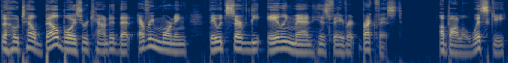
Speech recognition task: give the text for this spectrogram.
The hotel bellboys recounted that every morning they would serve the ailing man his favorite breakfast, a bottle of whiskey,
